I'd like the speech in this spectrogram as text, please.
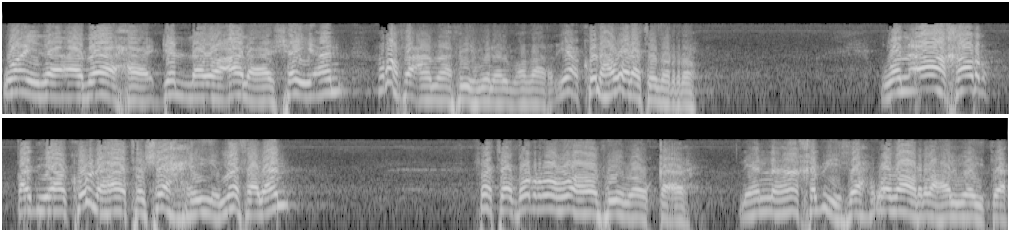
وإذا أباح جل وعلا شيئا رفع ما فيه من المضار يأكلها ولا تضره. والآخر قد يأكلها تشهي مثلا فتضره وهو في موقعه لأنها خبيثة وضارة الميتة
